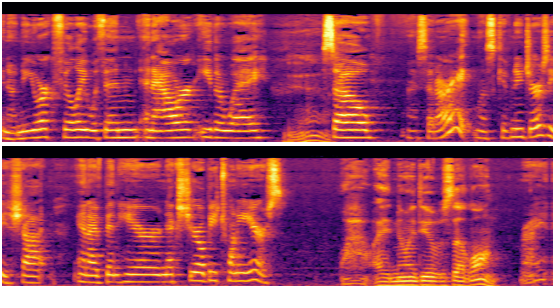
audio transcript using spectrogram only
you know, New York, Philly within an hour either way. Yeah. So I said, all right, let's give New Jersey a shot. And I've been here, next year will be 20 years, Wow, I had no idea it was that long. right?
